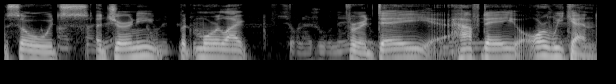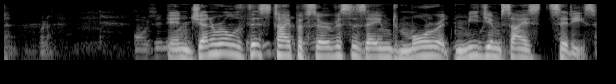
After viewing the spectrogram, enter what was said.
So it's a journey, but more like for a day, half day, or weekend. In general, this type of service is aimed more at medium sized cities,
